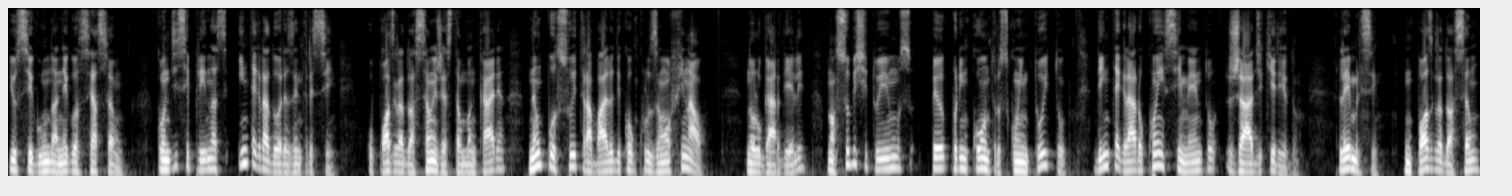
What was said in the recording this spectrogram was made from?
e o segundo à negociação, com disciplinas integradoras entre si. O pós-graduação em gestão bancária não possui trabalho de conclusão ao final. No lugar dele, nós substituímos por encontros com o intuito de integrar o conhecimento já adquirido. Lembre-se, um pós-graduação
